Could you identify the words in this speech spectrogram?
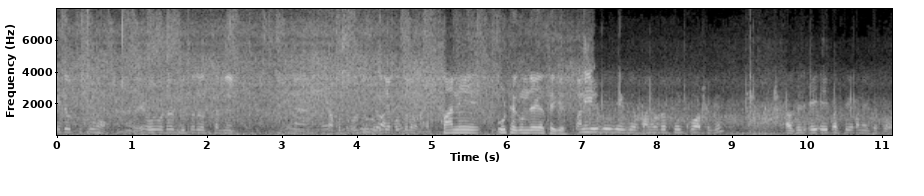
এটা হচ্ছে হ্যাঁ, ওটার ভিতরে পানি উঠে কোন জায়গা থেকে? পানি পানি ওঠার থেকে কুয়া থেকে। আর এই এই পাশ থেকে পানি একটা কুয়া।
